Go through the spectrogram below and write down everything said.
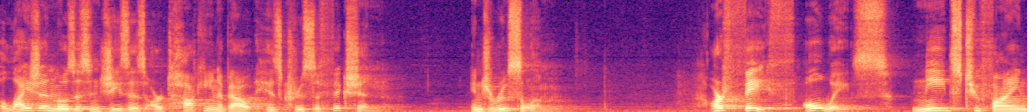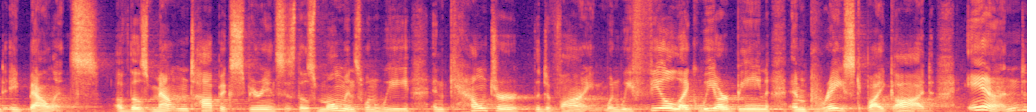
Elijah and Moses and Jesus are talking about his crucifixion in Jerusalem. Our faith always needs to find a balance of those mountaintop experiences, those moments when we encounter the divine, when we feel like we are being embraced by God, and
